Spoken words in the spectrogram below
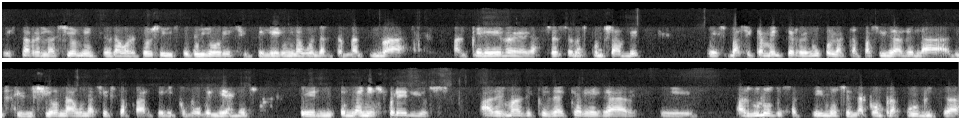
esta relación entre laboratorios y distribuidores y tener una buena alternativa al querer eh, hacerse responsable, pues básicamente redujo la capacidad de la distribución a una sexta parte de como veníamos en, años previos, además de que hay que agregar eh, algunos desatinos en la compra pública,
